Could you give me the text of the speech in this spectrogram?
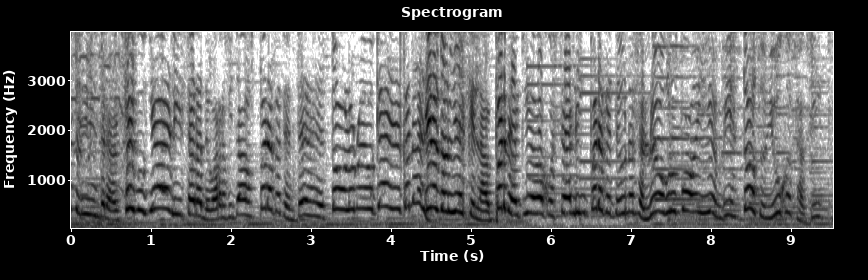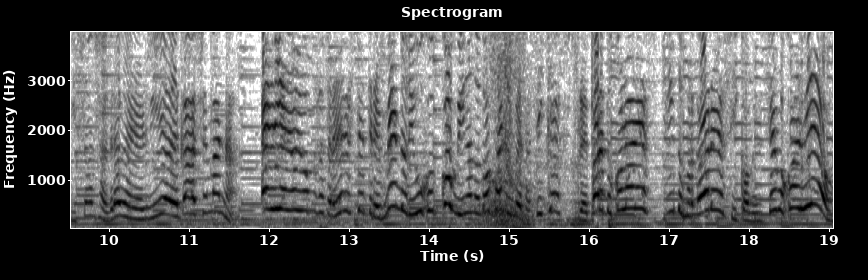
No te olvides de entrar al Facebook y al Instagram de Barra Fitados para que te enteres de todo lo nuevo que hay en el canal. Y no te olvides que en la parte de aquí abajo está el link para que te unas al nuevo grupo y envíes todos tus dibujos así quizás saldrán en el video de cada semana. El día de hoy vamos a traer este tremendo dibujo combinando dos animes, así que prepara tus colores y tus marcadores y comencemos con el video.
